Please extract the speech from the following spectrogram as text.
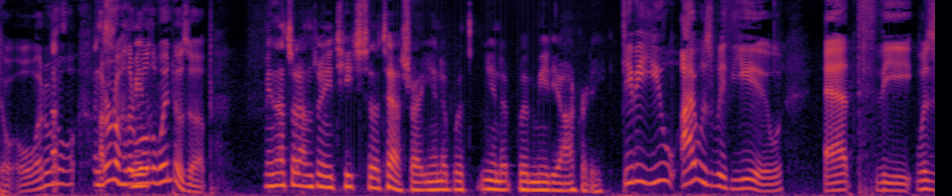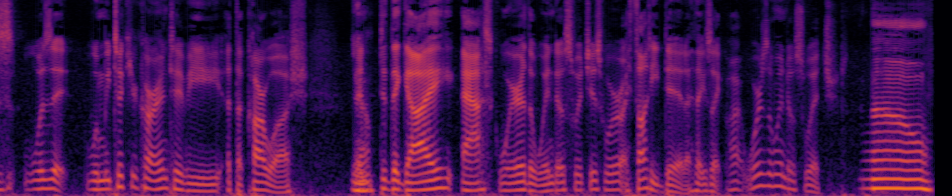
do- oh i don't know i don't know how to I mean- roll the windows up I mean, that's what happens when you teach to the test, right? You end up with you end up with mediocrity. DB, you I was with you at the was was it when we took your car in to be at the car wash? Yeah. And did the guy ask where the window switches were? I thought he did. I think he's like, "All right, "Where's the window switch?" No.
